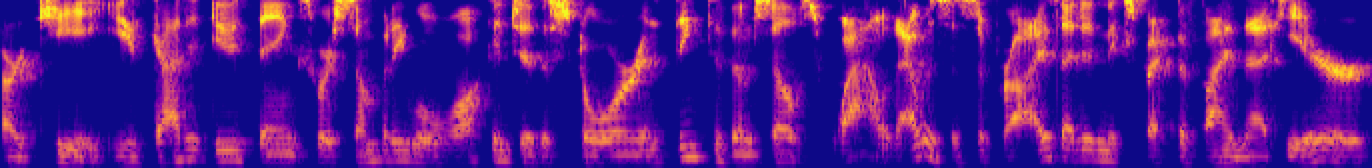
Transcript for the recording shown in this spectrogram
are key. You've got to do things where somebody will walk into the store and think to themselves, wow, that was a surprise. I didn't expect to find that here. Or,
